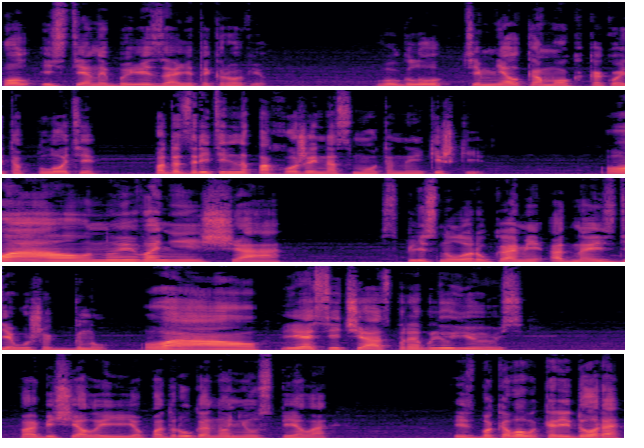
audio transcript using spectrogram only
пол и стены были залиты кровью. В углу темнел комок какой-то плоти, подозрительно похожей на смотанные кишки. «Вау, ну и вонища!» Сплеснула руками одна из девушек гну. «Вау, я сейчас проблююсь!» Пообещала ее подруга, но не успела. Из бокового коридора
